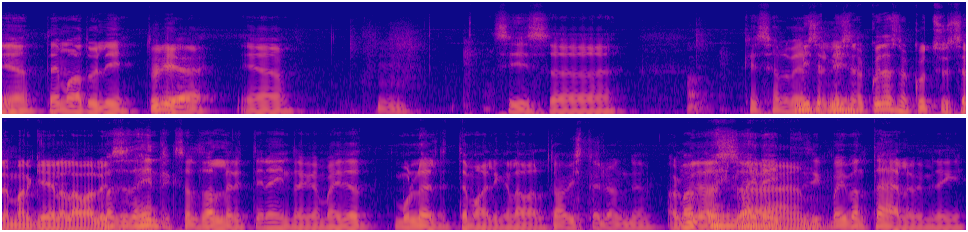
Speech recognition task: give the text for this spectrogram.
jah, tema tuli tuli jah ja hmm.? siis äh, kes seal veel mis, tuli mis, kuidas nad kutsusid selle Margiela lavale ma? seda Hendrik Sal-Sallerit ei näinud, aga ma ei tea, mulle öeldi, et tema oli ka laval. ta vist oli olnud jah. aga ma, kuidas ma ei näinud, ma ei pannud tähele või midagi.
